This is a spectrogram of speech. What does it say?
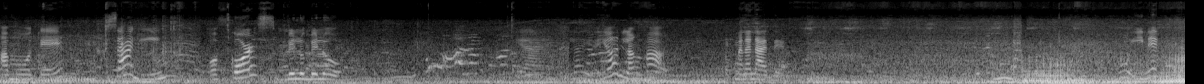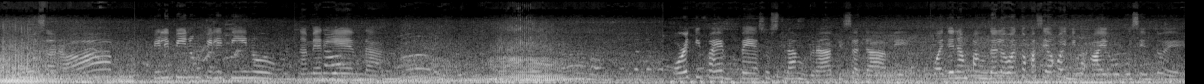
amote, saging, of course, bilo-bilo. Yan. Ayun lang ka. Tikman na natin. Oh, init. Oh, sarap. Pilipinong Pilipino na merienda. 45 pesos lang. Grabe sa dami. Pwede nang pang dalawa to kasi ako hindi ko kaya ubusin to eh.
